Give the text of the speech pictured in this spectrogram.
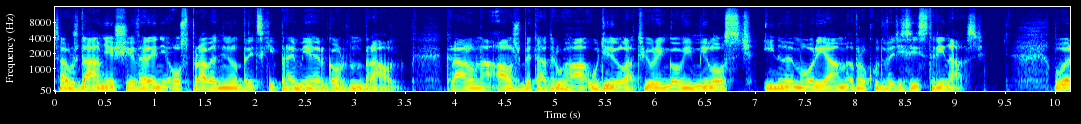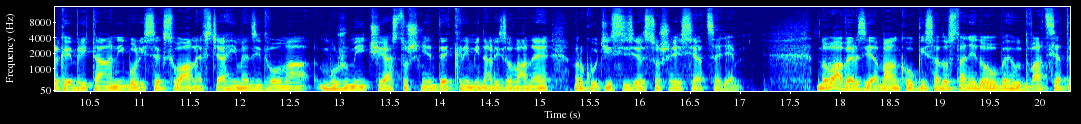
sa už dávnejšie verejne ospravedlnil britský premiér Gordon Brown. Kráľovná Alžbeta II udelila Turingovi milosť in memoriam v roku 2013. Vo Veľkej Británii boli sexuálne vzťahy medzi dvoma mužmi čiastočne dekriminalizované v roku 1967. Nová verzia bankovky sa dostane do obehu 23.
